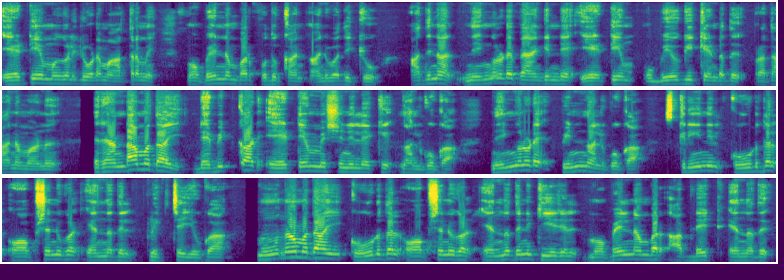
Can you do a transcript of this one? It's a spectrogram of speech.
എ ടി എമ്മുകളിലൂടെ മാത്രമേ മൊബൈൽ നമ്പർ പുതുക്കാൻ അനുവദിക്കൂ. അതിനാൽ നിങ്ങളുടെ ബാങ്കിന്റെ എ ടി എം ഉപയോഗിക്കേണ്ടത് പ്രധാനമാണ്. രണ്ടാമതായി debit card A T M മെഷീനിലേക്ക് നൽകുക. നിങ്ങളുടെ പിൻ നൽകുക സ്ക്രീനിൽ കൂടുതൽ ഓപ്ഷനുകൾ എന്നതിൽ ക്ലിക്ക് ചെയ്യുക. മൂന്നാമതായി കൂടുതൽ ഓപ്ഷനുകൾ എന്നതിന് കീഴിൽ മൊബൈൽ നമ്പർ അപ്ഡേറ്റ് എന്നത്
